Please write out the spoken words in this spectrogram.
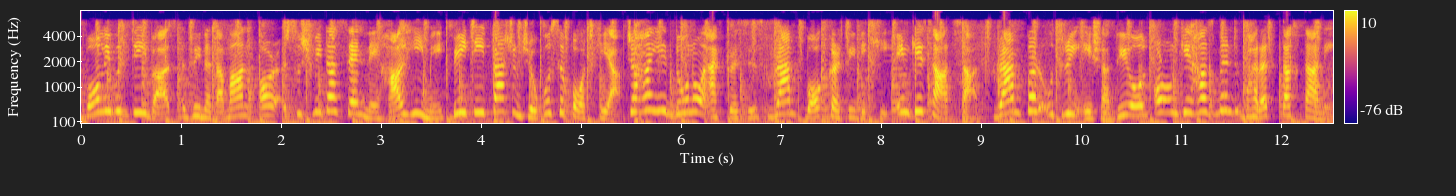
बॉलीवुड डीवास जीनत अमान और सुष्मिता सेन ने हाल ही में बेटी फ़ैशन शो को सपोर्ट किया, जहाँ ये दोनों एक्ट्रेसेस रैंप वॉक करती दिखी। इनके साथ साथ रैंप पर उतरी ऐशा दियोल और उनके हस्बैंड भरत तख्तानी।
